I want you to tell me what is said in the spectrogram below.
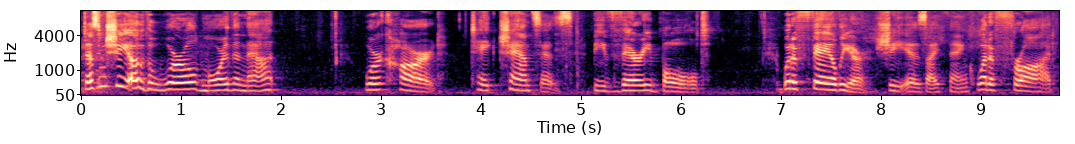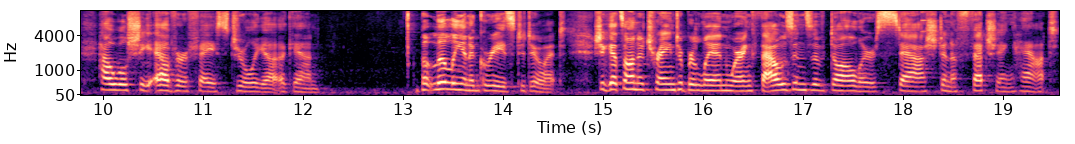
Doesn't she owe the world more than that? Work hard, take chances, be very bold. What a failure she is, I think. What a fraud. How will she ever face Julia again? But Lillian agrees to do it. She gets on a train to Berlin wearing thousands of dollars stashed in a fetching hat.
